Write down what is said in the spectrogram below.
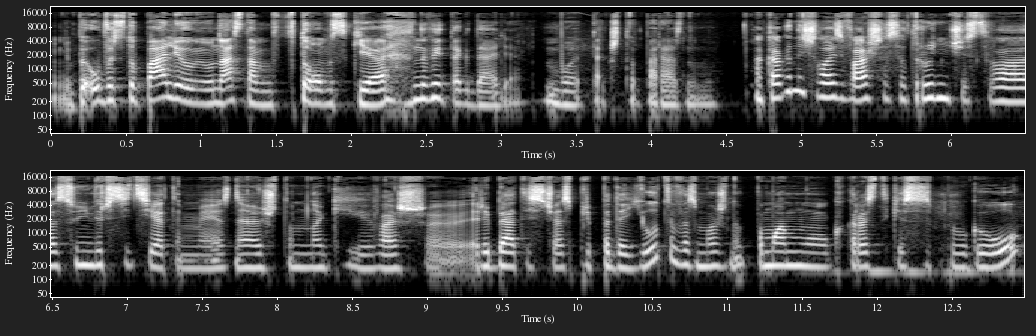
выступали у нас там в Томске, ну и так далее. Вот, так что по-разному. А как началось ваше сотрудничество с университетами? Я знаю, что многие ваши ребята сейчас преподают, и, возможно, по-моему, как раз-таки с ПГУ у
